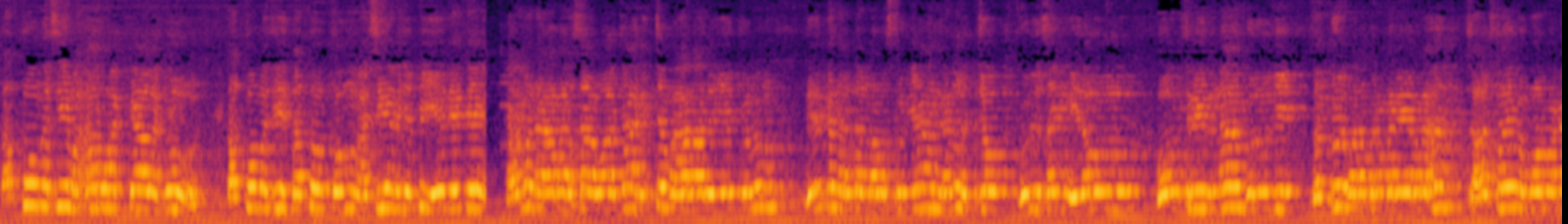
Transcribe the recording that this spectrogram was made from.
తత్వమసి మహావాక్యాలకు తత్వమసి తత్వత్వం అసి అని చెప్పి ఏదైతే కర్మనామరస వాచ నిత్యమారాధయేద్గురుం దీర్ఘదండ నమస్కృత్య నిర్లజ్జో గురు సన్నిధౌ. ఓం శ్రీ గురూజీ సద్గురు పరబ్రహ్మణే నమ. శాస్త్రాంగ పూర్వక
